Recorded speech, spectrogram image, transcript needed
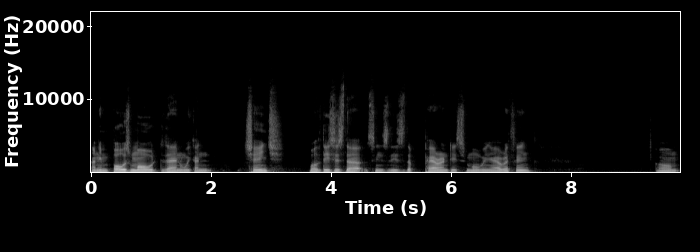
And in pose mode then we can change. Well this is the since this is the parent is moving everything um,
